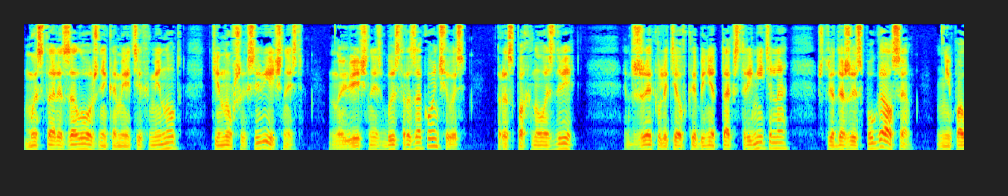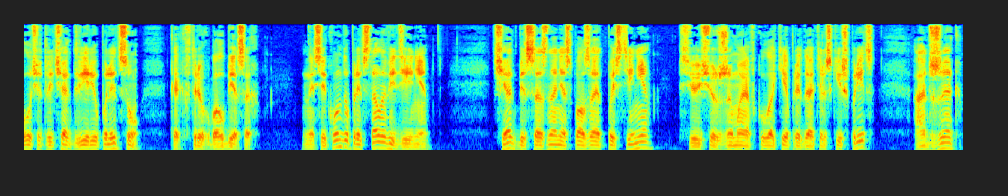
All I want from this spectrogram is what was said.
Мы стали заложниками этих минут, тянувшихся вечность. Но вечность быстро закончилась. Распахнулась дверь. Джек влетел в кабинет так стремительно, что я даже испугался, не получит ли Чак дверью по лицу, как в трех балбесах. На секунду предстало видение. Чак без сознания сползает по стене, все еще сжимая в кулаке предательский шприц, а Джек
